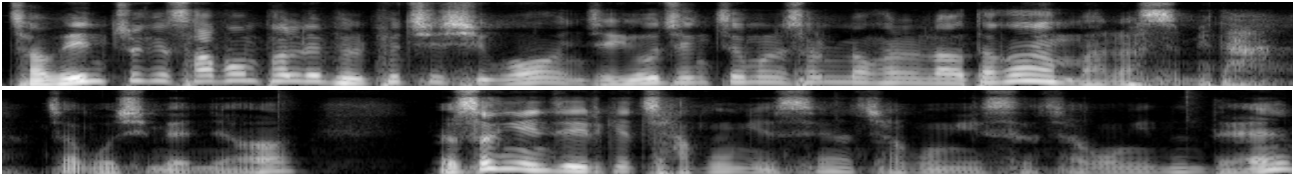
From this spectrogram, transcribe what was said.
자, 왼쪽에 4번 판례 별표 치시고 이제 요 쟁점을 설명하려다가 말았습니다. 자, 보시면요. 여성이 이제 이렇게 자궁이 있어요. 자궁이 있어요. 자궁이 있는데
